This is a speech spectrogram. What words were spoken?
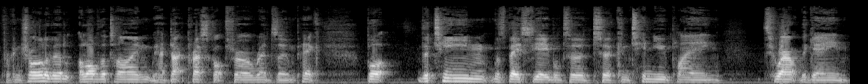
for control of it a lot of the time. We had Dak Prescott throw a red zone pick, but the team was basically able to to continue playing throughout the game,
